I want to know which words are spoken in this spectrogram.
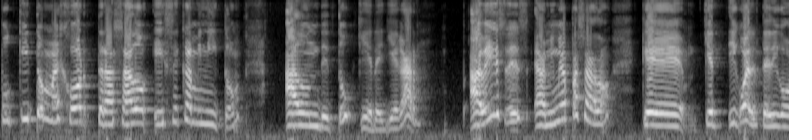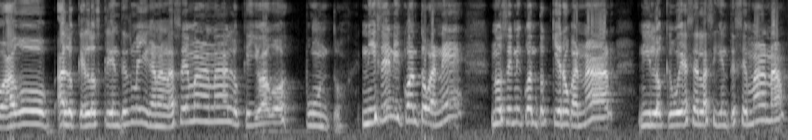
poquito mejor trazado ese caminito a donde tú quieres llegar. A veces, a mí me ha pasado que, que, igual te digo, hago a lo que los clientes me llegan a la semana, lo que yo hago, punto. Ni sé ni cuánto gané, no sé ni cuánto quiero ganar, ni lo que voy a hacer la siguiente semana.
